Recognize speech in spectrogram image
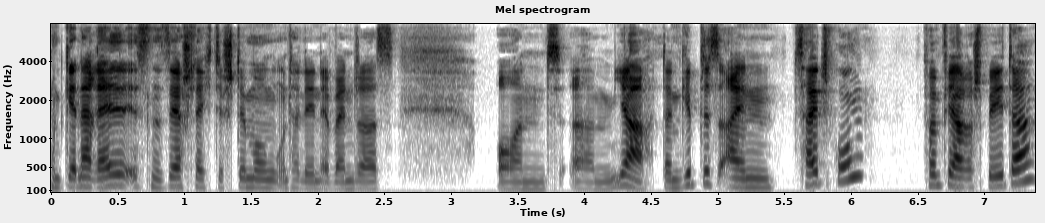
Und generell ist eine sehr schlechte Stimmung unter den Avengers. Und ähm, ja, dann gibt es einen Zeitsprung, fünf Jahre später.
